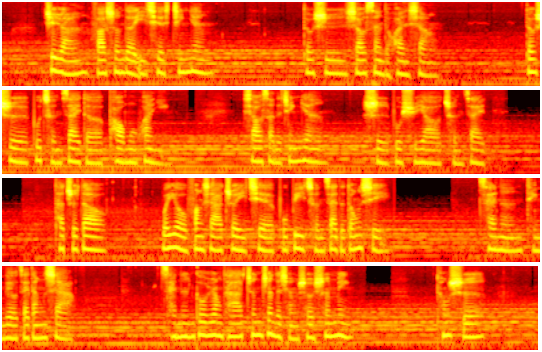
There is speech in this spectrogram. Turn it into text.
既然发生的一切经验都是消散的幻象，都是不存在的泡沫幻影，消散的经验是不需要存在。他知道。唯有放下这一切不必存在的东西，才能停留在当下，才能够让他真正的享受生命。同时，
